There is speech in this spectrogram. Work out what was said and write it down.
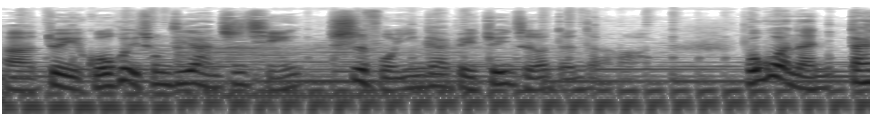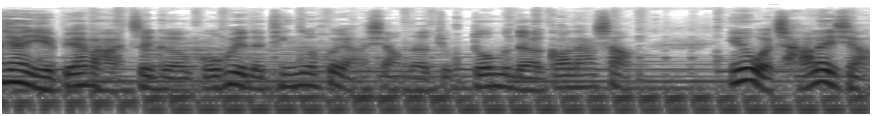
啊对国会冲击案知情，是否应该被追责等等啊。不过呢，大家也别把这个国会的听证会啊想的就多么的高大上。因为我查了一下，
